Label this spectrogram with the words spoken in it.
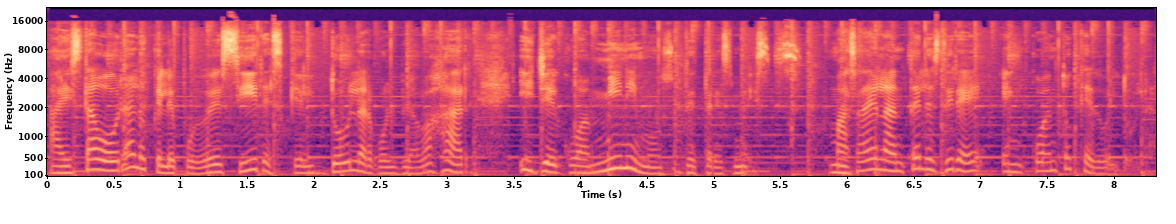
A esta hora lo que le puedo decir es que el dólar volvió a bajar y llegó a mínimos de tres meses. Más adelante les diré en cuánto quedó el dólar.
